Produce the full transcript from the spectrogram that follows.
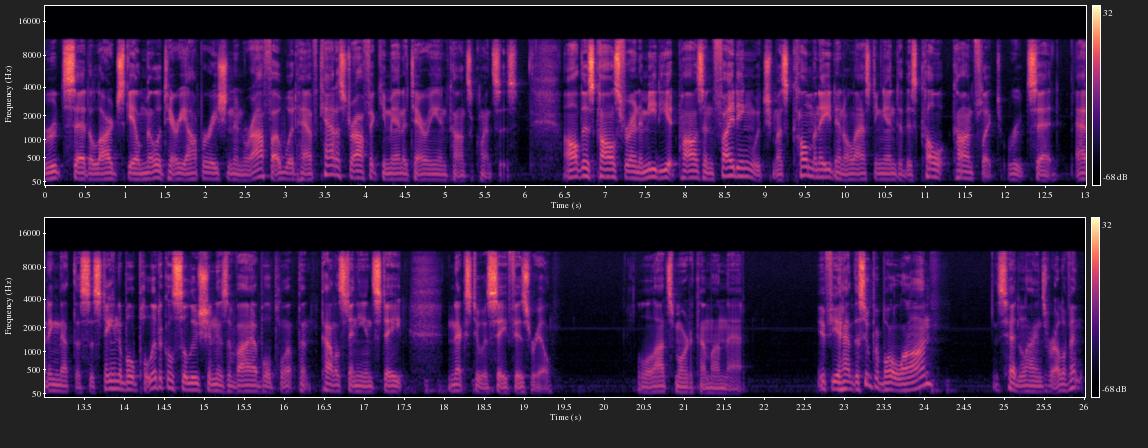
Rutte said a large scale military operation in Rafah would have catastrophic humanitarian consequences. All this calls for an immediate pause in fighting, which must culminate in a lasting end to this conflict, Rutte said adding that the sustainable political solution is a viable Palestinian state next to a safe Israel. Lots more to come on that. If you had the Super Bowl on, this headline's relevant.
